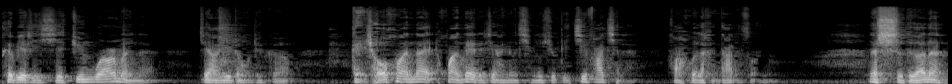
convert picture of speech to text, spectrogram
特别是一些军官们的这样一种这个改朝换代换代的这样一种情绪给激发起来，发挥了很大的作用，那使得呢。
